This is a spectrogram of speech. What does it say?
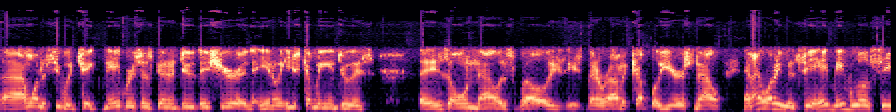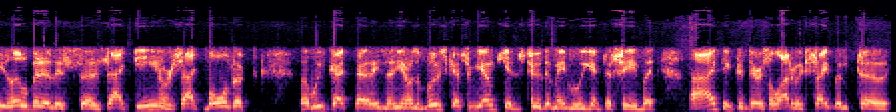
uh, I want to see what Jake Neighbors is going to do this year, and you know he's coming into his his own now as well. He's, he's been around a couple of years now, and I want to even see. Hey, maybe we'll see a little bit of this uh, Zach Dean or Zach Bolduc. But we've got, uh, you know, the Blues got some young kids too that maybe we get to see. But I think that there's a lot of excitement, uh, you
